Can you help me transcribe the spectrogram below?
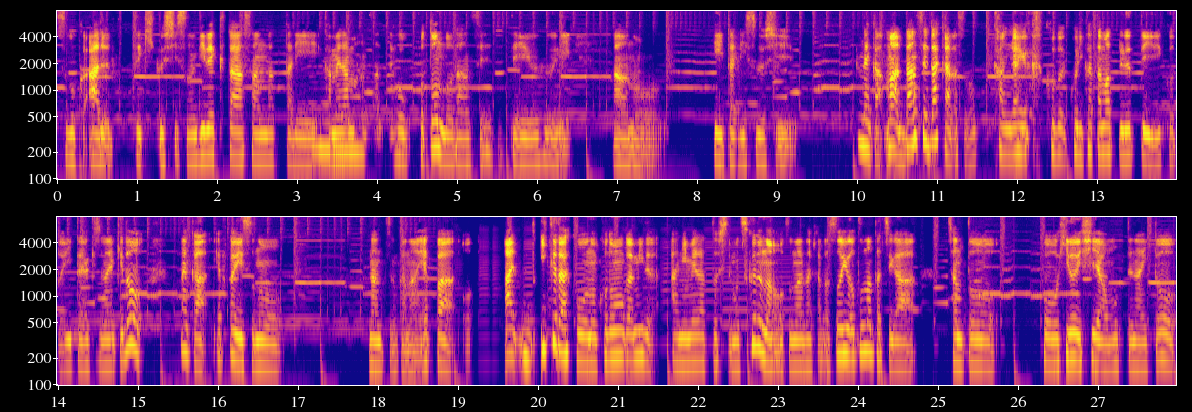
すごくあるって聞くし、そのディレクターさんだったり、カメラマンさんってほ,、ほとんど男性っていう風に、あの、聞いたりするし、なんかまあ男性だからその考えが凝り固まってるっていうことは言いたいわけじゃないけど、なんかやっぱりその、なんつうのかな、やっぱ、あいくらこの子供が見るアニメだとしても作るのは大人だから、そういう大人たちがちゃんとこう広い視野を持ってないと、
